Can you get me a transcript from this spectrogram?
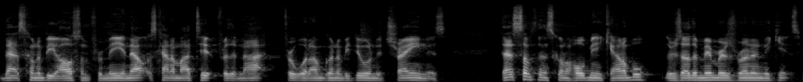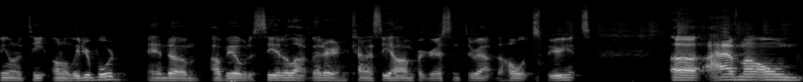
that's going to be awesome for me. And that was kind of my tip for the night for what I'm going to be doing to train is that's something that's going to hold me accountable. There's other members running against me on a t- on a leaderboard, and um, I'll be able to see it a lot better and kind of see how I'm progressing throughout the whole experience. Uh, I have my own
